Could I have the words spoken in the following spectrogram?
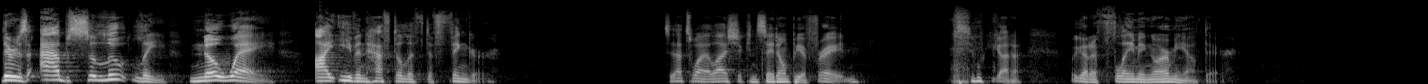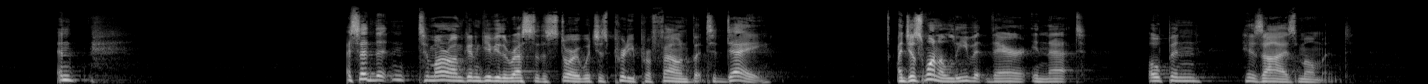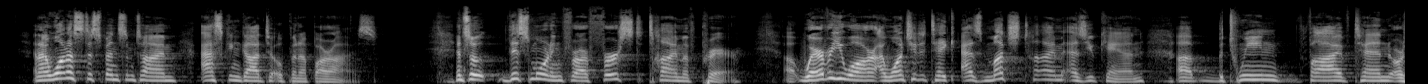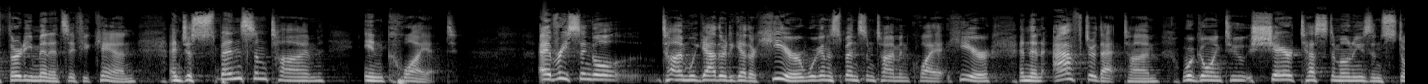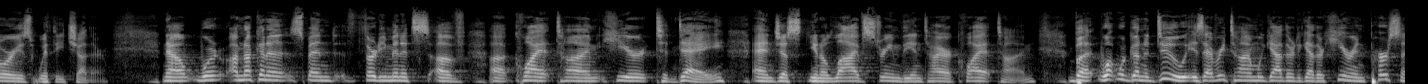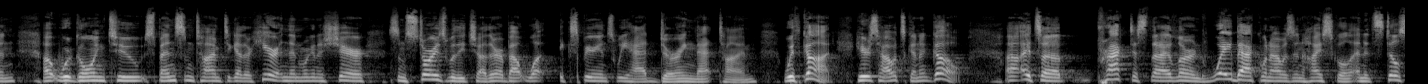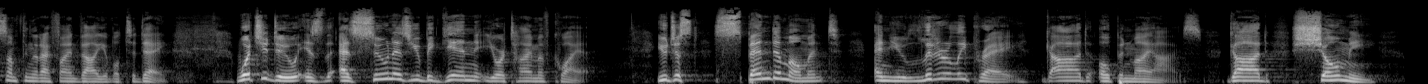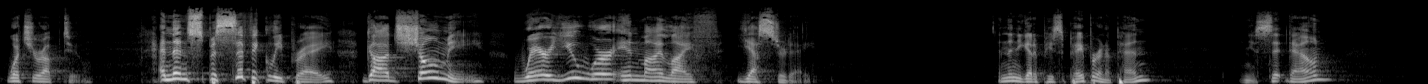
There is absolutely no way I even have to lift a finger. See, that's why Elisha can say, Don't be afraid. we, got a, we got a flaming army out there. And I said that tomorrow I'm going to give you the rest of the story, which is pretty profound. But today, I just want to leave it there in that open his eyes moment. And I want us to spend some time asking God to open up our eyes. And so this morning, for our first time of prayer, uh, wherever you are, I want you to take as much time as you can, uh, between 5, 10, or 30 minutes if you can, and just spend some time in quiet. Every single time we gather together here, we're going to spend some time in quiet here. And then after that time, we're going to share testimonies and stories with each other. Now, I'm not going to spend 30 minutes of uh, quiet time here today and just, you know, live stream the entire quiet time. But what we're going to do is every time we gather together here in person, uh, we're going to spend some time together here and then we're going to share some stories with each other about what experience we had during that time with God. Here's how it's going to go. Uh, it's a practice that I learned way back when I was in high school, and it's still something that I find valuable today. What you do is as soon as you begin your time of quiet, you just spend a moment and you literally pray, God, open my eyes. God, show me what you're up to. And then specifically pray, God, show me where you were in my life yesterday. And then you get a piece of paper and a pen and you sit down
